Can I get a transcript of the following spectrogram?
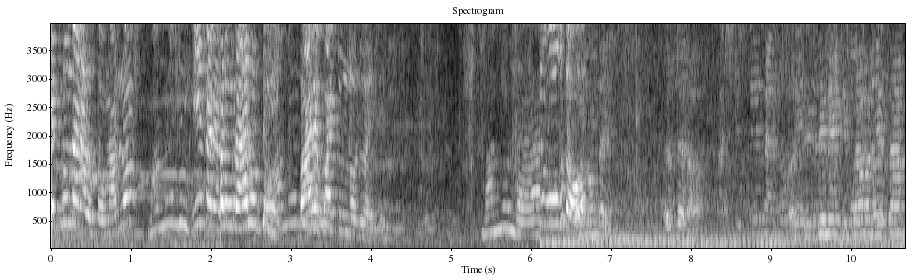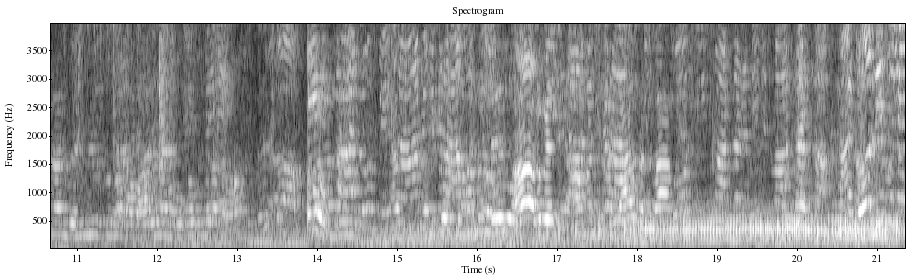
ఎట్లుందని అడుగుతావు నన్ను? నీకు రానుంటివి భార్య పట్టి ఉన్నోడు అయితే. మమ్మీ ఉందా నువ్వు ఊగుతావు ఆ, నువ్వేంది నా డోర్ తీసులేదమ్మా అమ్మ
